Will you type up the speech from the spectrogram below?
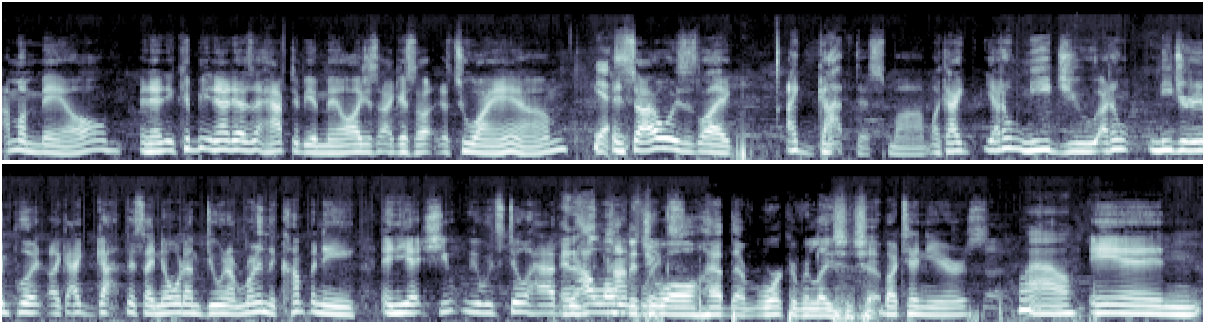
i'm a male and then it could be and it doesn't have to be a male i just i guess that's who i am Yes. and so i always was like I got this, mom. Like I, I don't need you. I don't need your input. Like I got this. I know what I'm doing. I'm running the company, and yet she, we would still have. and how long did you conflicts. all have that working relationship? About ten years, Wow. and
